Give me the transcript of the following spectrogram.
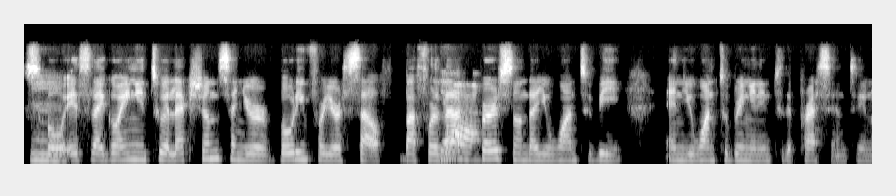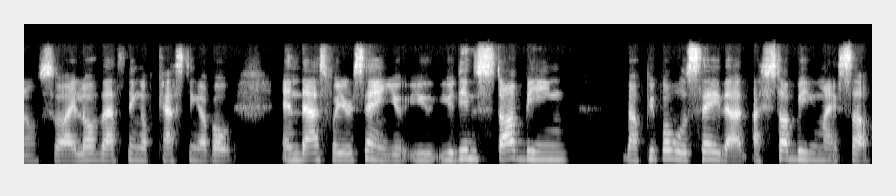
So mm. it's like going into elections and you're voting for yourself, but for yeah. that person that you want to be and you want to bring it into the present, you know. So I love that thing of casting a vote. And that's what you're saying. You you you didn't stop being Now people will say that I stopped being myself,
